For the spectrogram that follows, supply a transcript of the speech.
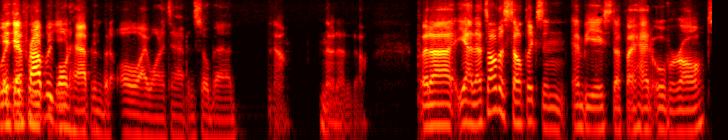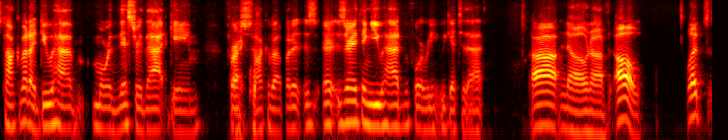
It, it probably be- won't happen, but oh, I want it to happen so bad. No, no, not at all. But uh, yeah, that's all the Celtics and NBA stuff I had overall to talk about. I do have more this or that game for us to talk about. But is is there anything you had before we, we get to that? Uh no, no. Oh, let's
